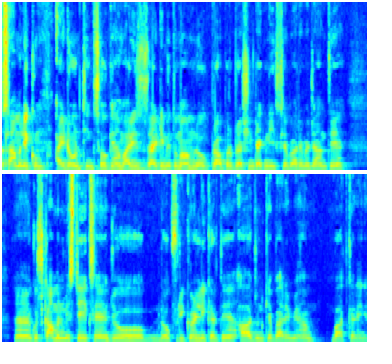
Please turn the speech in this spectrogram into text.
अस्सलाम वालेकुम। आई डोंट थिंक सो कि हमारी सोसाइटी में तमाम लोग प्रॉपर ब्रशिंग टेक्निक्स के बारे में जानते हैं। uh, कुछ कॉमन मिस्टेक्स हैं जो लोग फ्रीक्वेंटली करते हैं। आज उनके बारे में हम बात करेंगे।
